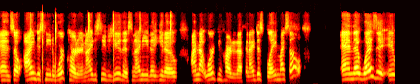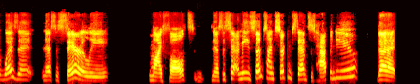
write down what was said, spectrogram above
And so i just need to work harder and i just need to do this and i need to you know i'm not working hard enough and i just blame myself. And that wasn't it wasn't necessarily my fault necessary i mean sometimes circumstances happen to you that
